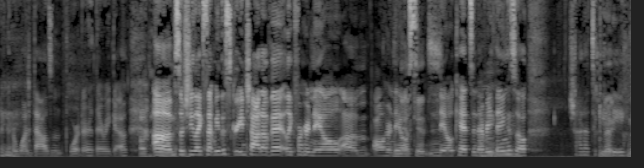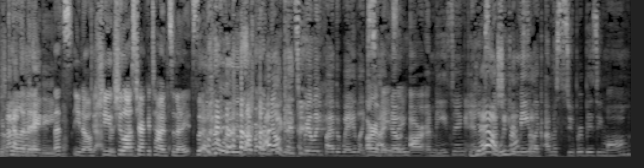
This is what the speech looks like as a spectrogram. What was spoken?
Like her one thousandth order. There we go. um, so she like sent me the screenshot of it, like for her nail, um, all her nail kits. nail kits and everything. So. Shout out to Congrats- Katie. You're congrats. killing out to it. Katie. That's you know Yeah, she she sure. lost track of time tonight. So No, but her nail kits really, by the way, like Are side amazing. note, are amazing. And Yeah, especially we for have me, some. like I'm a super busy mom,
